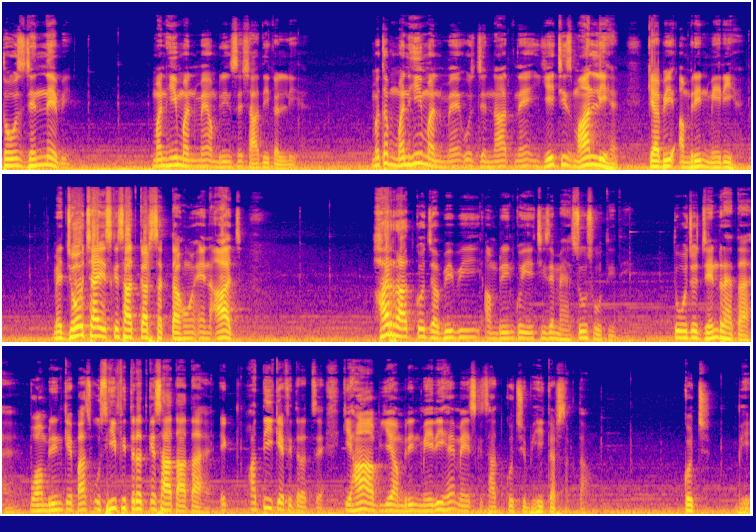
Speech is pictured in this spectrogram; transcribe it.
तो उस जिन ने भी मन ही मन में अमरीन से शादी कर ली है। मतलब मन ही मन में उस जिन्नात ने ये चीज़ मान ली है कि अभी अमरीन मेरी है। मैं जो चाहे इसके साथ कर सकता हूँ। एंड आज, हर रात को जब भी अमरीन को ये चीज़ें महसूस होती थी तो वो जो जिन रहता है, वो अमरीन के पास उसी फितरत के साथ आता है, एक पति के फितरत से, कि हाँ अब ये अमरीन मेरी है, मैं इसके साथ कुछ भी कर सकता हूँ। कुछ भी।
